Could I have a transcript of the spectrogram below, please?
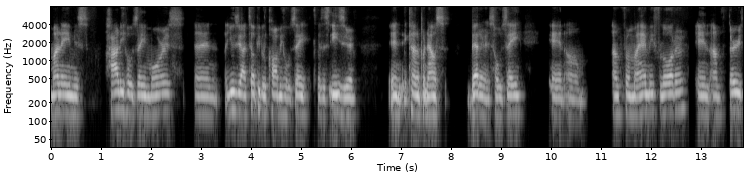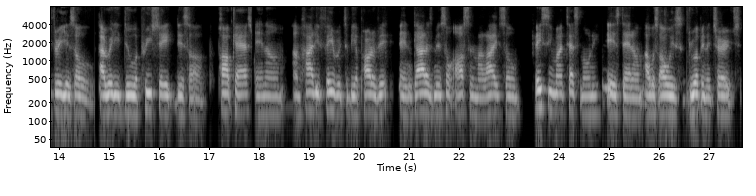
My name is Holly Jose Morris, and usually I tell people to call me Jose because it's easier and it kind of pronounced better as Jose. And um, I'm from Miami, Florida, and I'm 33 years old. I really do appreciate this uh, podcast, and um, I'm highly favored to be a part of it. And God has been so awesome in my life. So basically, my testimony is that um, I was always grew up in the church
